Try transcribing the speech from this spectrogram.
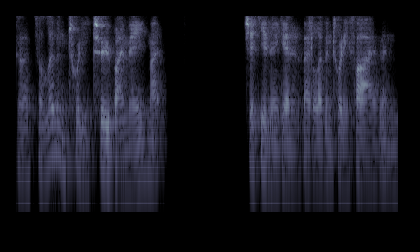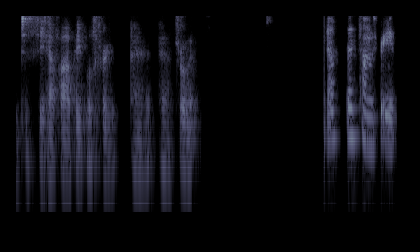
So it's 11.22 by me. Might check in again at about 11.25 and just see how far people through uh, uh, through it. Yep, that sounds great.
